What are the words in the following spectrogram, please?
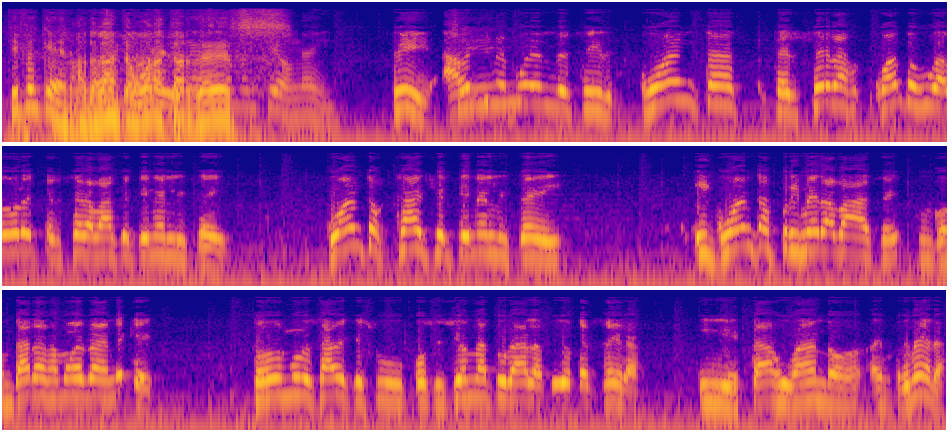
Stephen Curry. Adelante, buenas tardes. Sí, a ver si me pueden decir cuántas terceras, cuántos jugadores de tercera base tiene el Licey, cuántos catchers tiene el Licey y cuántas primera base, sin contar a Ramón Hernández, que todo el mundo sabe que su posición natural ha sido tercera y está jugando en primera.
